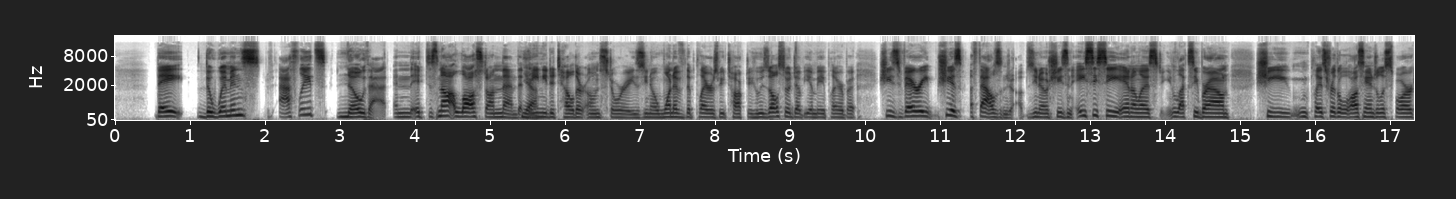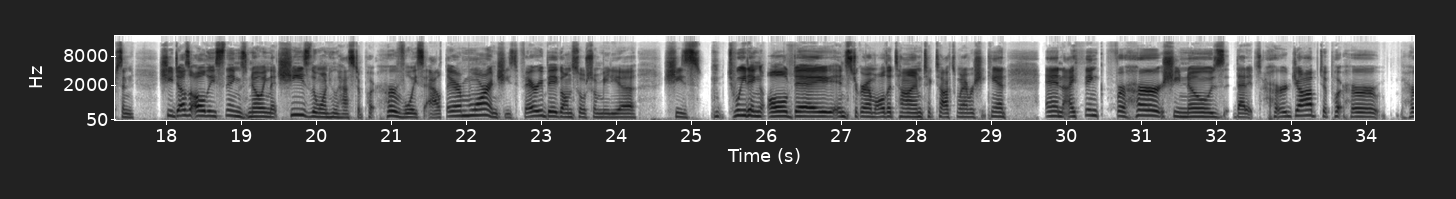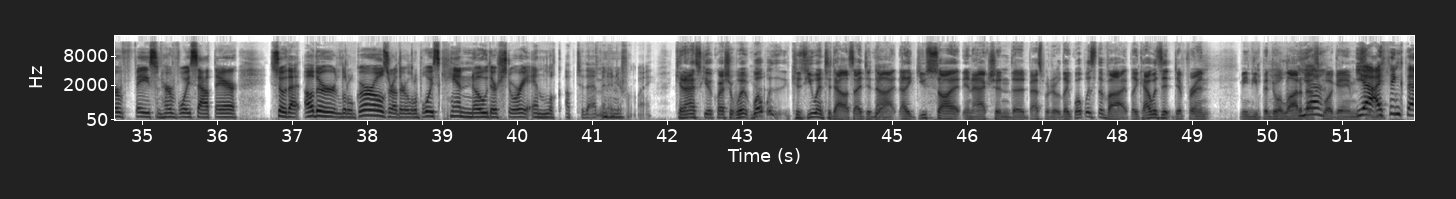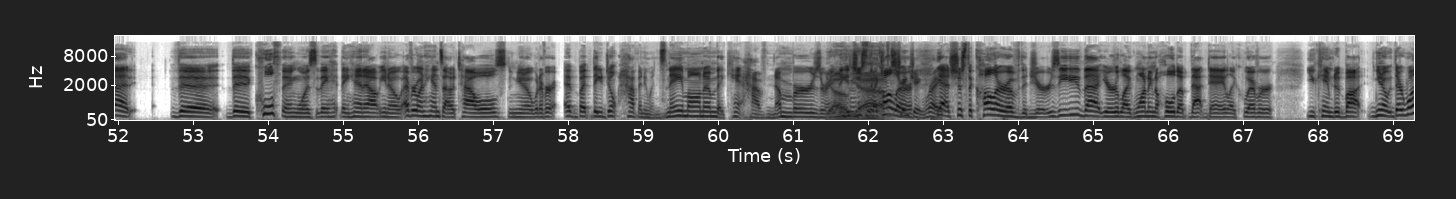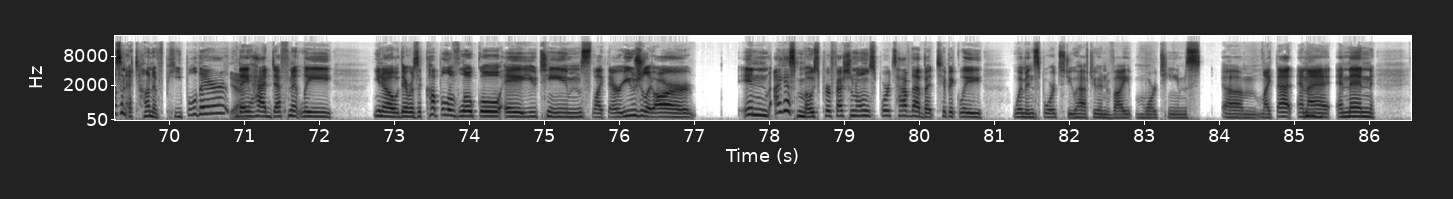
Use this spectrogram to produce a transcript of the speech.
they, the women's athletes, know that. And it is not lost on them that Yeah. they need to tell their own stories. You know one of the players we talked to who is also a WNBA player but she's very she has a thousand jobs. You know she's an ACC analyst Lexie Brown. She plays for the Los Angeles Sparks and she does all these things knowing that she's the one who has to put her voice out there more and she's very big on social media. She's tweeting all day Instagram all the time TikToks whenever she can. And I think for her, she knows that it's her job to put her her face and her voice out there so that other little girls or other little boys can know their story and look up to them in a mm-hmm. different way. Can I ask you a question? What what was because you went to Dallas, I did not. Like you saw it in action, the basketball. Like what was the vibe? Like how was it different? I mean, you've been to a lot of Yeah. basketball games. Yeah, and- I think that the the cool thing was they they hand out you know everyone hands out towels and you know whatever eh, but they don't have anyone's name on them they can't have numbers or Yeah, anything. It's just yeah. the color changing, right. yeah it's just the color of the jersey that you're like wanting to hold up that day. Like whoever you came to bot you know there wasn't a ton of people there. Yeah. they had definitely you know there was a couple of local AAU teams. Like there usually are in I guess most professional sports have that, but typically women's sports do have to invite more teams um, like that. And I and then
